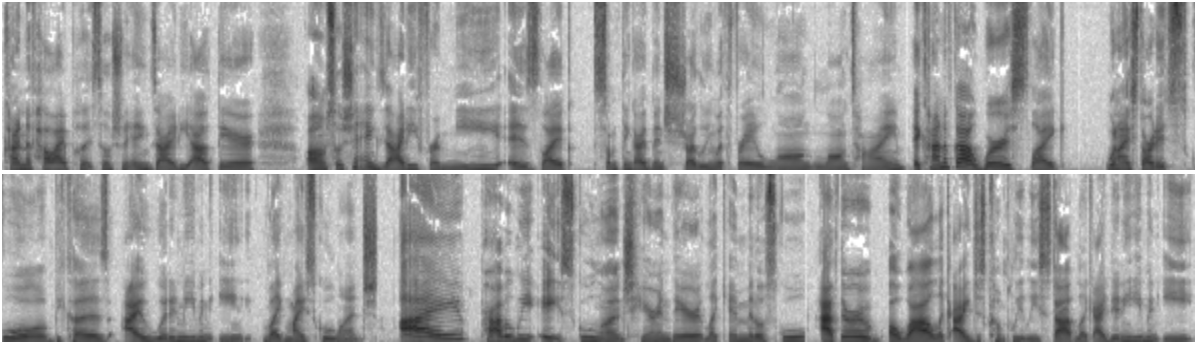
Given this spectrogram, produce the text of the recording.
kind of how I put social anxiety out there. Um, social anxiety for me is like something I've been struggling with for a long, long time. It kind of got worse like when I started school because I wouldn't even eat like my school lunch. I probably ate school lunch here and there like in middle school. After a while like I just completely stopped. Like I didn't even eat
